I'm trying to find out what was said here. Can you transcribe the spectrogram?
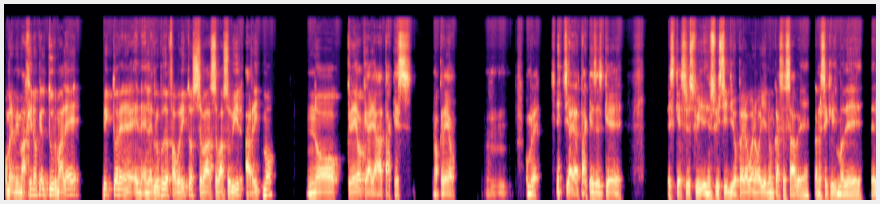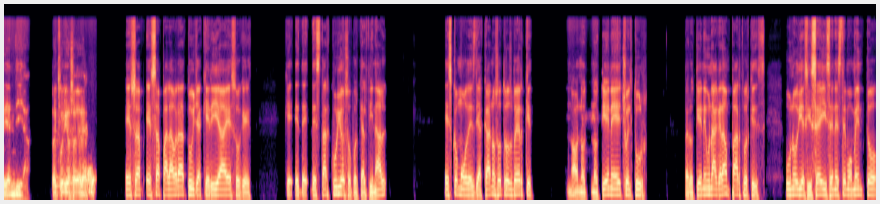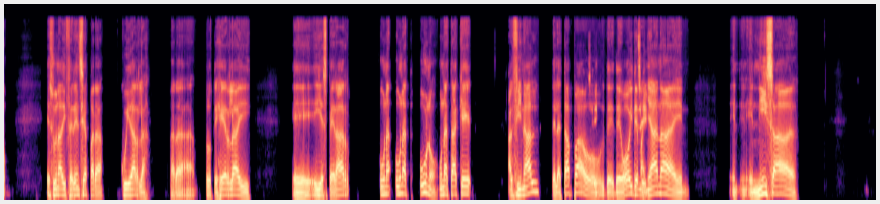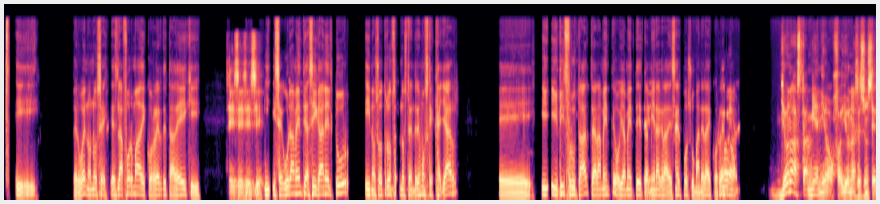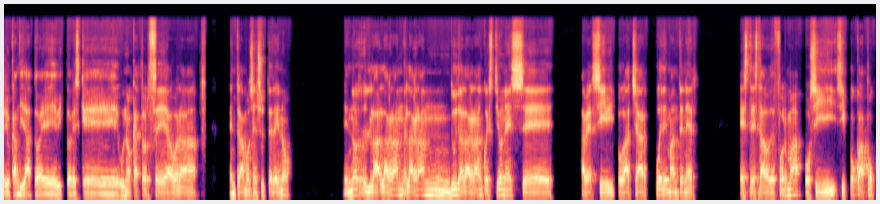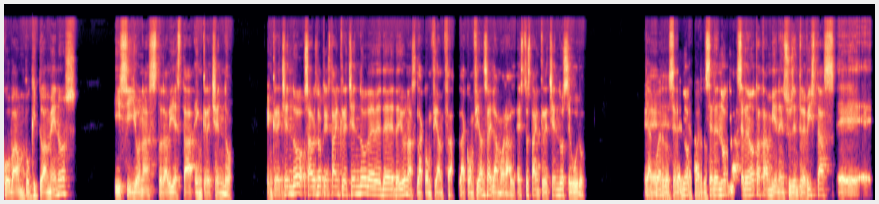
hombre, me imagino que el Tourmalet, Víctor, en, en, en, el grupo de favoritos se va, se va a subir a ritmo no creo que haya ataques. No creo. Mm, hombre, si hay ataques es que es que es un suicidio. Pero bueno, oye, nunca se sabe ¿eh? con el ciclismo de, de, hoy en día. Estoy curioso de ver. Esa, esa palabra tuya quería eso, que, que de, de, estar curioso, porque al final es como desde acá nosotros ver que no, no, no tiene hecho el tour, pero tiene una gran parte, porque es 1.16 en este momento es una diferencia para cuidarla, para protegerla y, eh, y esperar una, una, uno, un ataque al final de la etapa o sí. de, de, hoy, de sí. mañana en, en, en, Niza. Y, pero bueno, no sé, es la forma de correr de Tadej y, sí, sí, sí, sí. Y, y, seguramente así gane el Tour y nosotros nos tendremos que callar eh, y, y, disfrutar, claramente, obviamente sí. también agradecer por su manera de correr. Bueno, Jonas también, yo, ojo, Jonas es un serio candidato, eh, Víctor, es que 1.14 ahora entramos en su terreno. Eh, no, la, la, gran, la gran duda, la gran cuestión es eh, a ver si Pogachar puede mantener este estado de forma o si, si poco a poco va un poquito a menos y si Jonas todavía está encrechendo. En ¿sabes lo que está en de, de, de, Jonas? La confianza, la confianza y la moral. Esto está en seguro. De acuerdo, eh, se, le nota, de acuerdo. Se, le nota, se le nota también en sus entrevistas. Eh,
